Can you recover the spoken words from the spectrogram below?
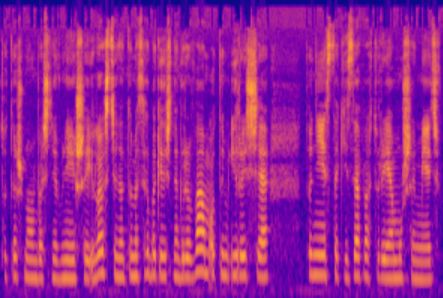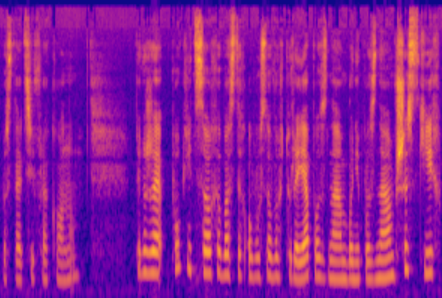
To też mam właśnie w mniejszej ilości, natomiast chyba kiedyś nagrywałam o tym irysie. To nie jest taki zapach, który ja muszę mieć w postaci flakonu. Także póki co chyba z tych opusowych, które ja poznałam, bo nie poznałam wszystkich,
